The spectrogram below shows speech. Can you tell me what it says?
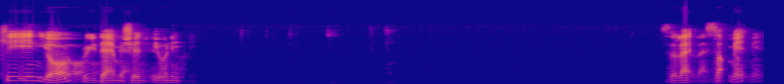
Key in your redemption unit. Select Submit.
